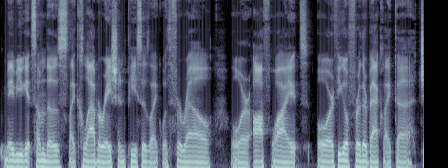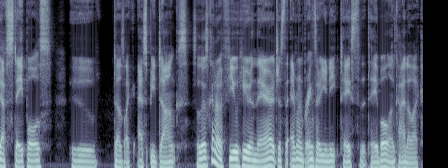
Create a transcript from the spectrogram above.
maybe you get some of those like collaboration pieces like with Pharrell or Off White, or if you go further back, like uh, Jeff Staples, who does like SB dunks. So there's kind of a few here and there, just that everyone brings their unique taste to the table and kind of like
